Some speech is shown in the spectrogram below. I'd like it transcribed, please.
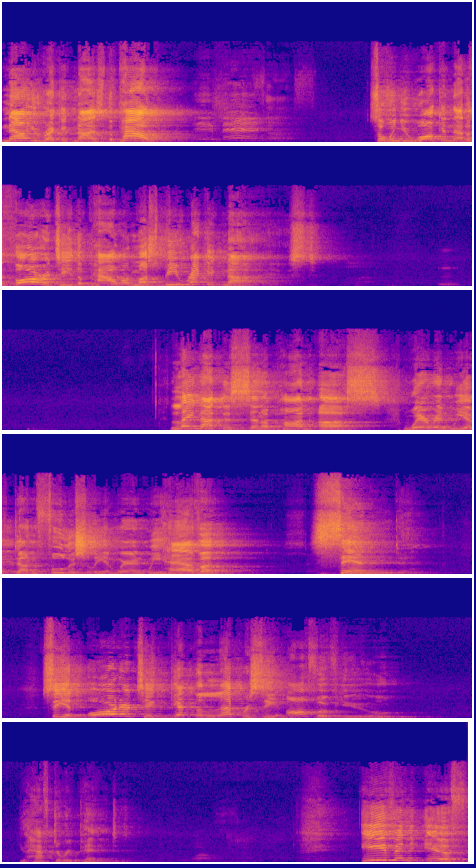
Now you recognize the power. Amen. So when you walk in that authority, the power must be recognized. Lay not this sin upon us, wherein we have done foolishly and wherein we have sinned. See, in order to get the leprosy off of you, you have to repent. Even if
